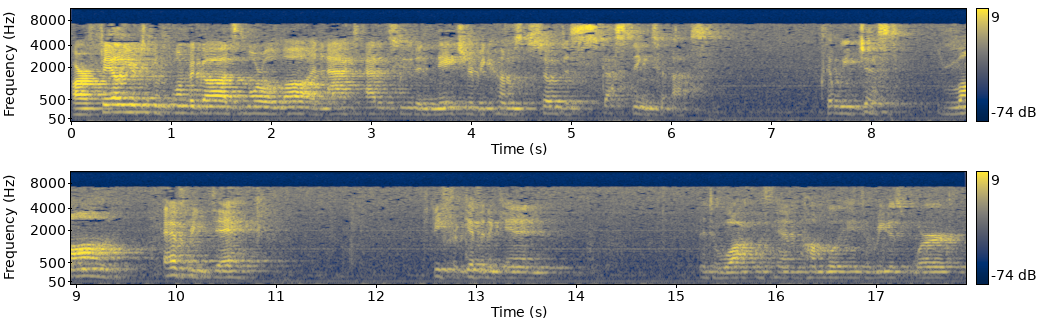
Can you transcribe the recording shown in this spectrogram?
Our failure to conform to God's moral law and act, attitude, and nature becomes so disgusting to us that we just long every day to be forgiven again and to walk with Him humbly and to read His Word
